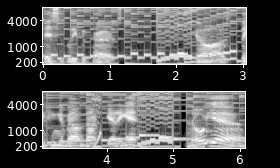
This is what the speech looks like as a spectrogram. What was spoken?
Basically, because you know I was thinking about not getting it, and oh yeah.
